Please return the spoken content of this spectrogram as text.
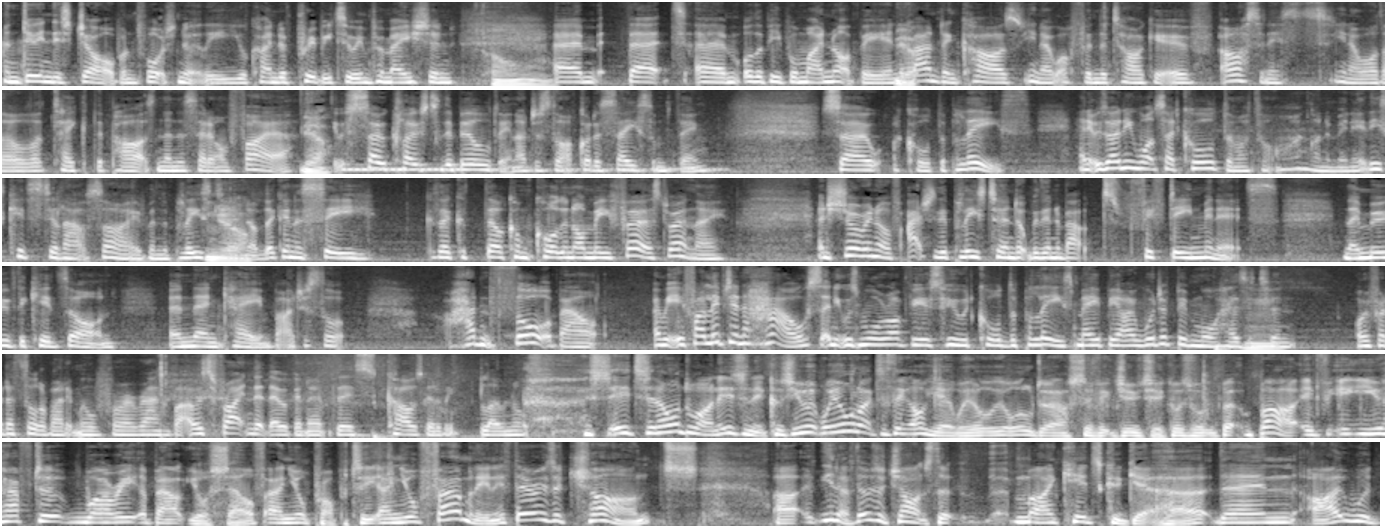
And doing this job, unfortunately, you're kind of privy to information um, that um, other people might not be. And Yep. abandoned cars, you know, often the target of arsonists, you know, or they'll take the parts and then they set it on fire. Yeah. It was so close to the building, I just thought, I've got to say something. So I called the police. And it was only once I'd called them, I thought, oh, hang on a minute, these kids still outside. When the police turn Yeah. up, they're going to see, because they they'll come calling on me first, won't they? And sure enough, actually, the police turned up within about 15 minutes. And they moved the kids on and then came. But I just thought, I hadn't thought about. I mean, if I lived in a house and it was more obvious who had called the police, maybe I would have been more hesitant. Mm. Or if I'd have thought about it more before I rang. But I was frightened that they were going to, this car was going to be blown up. It's, it's an odd one, isn't it? Because we all like to think, oh yeah, we all, we all do our civic duty. 'cause but but if you have to worry about yourself and your property and your family, and if there is a chance, uh, you know, if there was a chance that my kids could get hurt, then I would.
